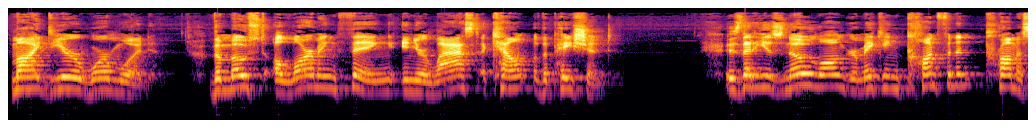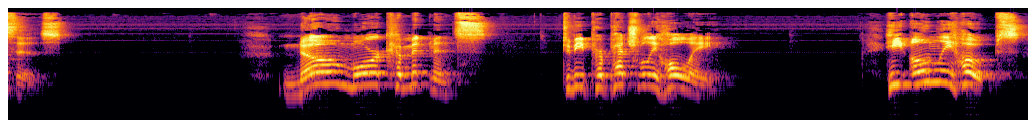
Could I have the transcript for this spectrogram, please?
My dear Wormwood, the most alarming thing in your last account of the patient is that he is no longer making confident promises. No more commitments to be perpetually holy. He only hopes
